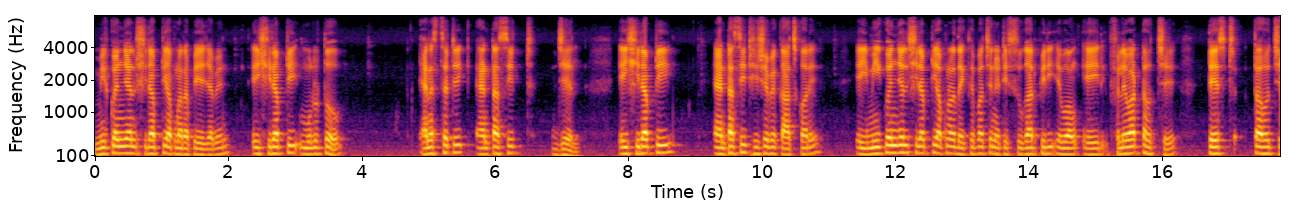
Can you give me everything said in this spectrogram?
মিউকঞ্জেল সিরাপটি আপনারা পেয়ে যাবেন। এই সিরাপটি মূলত অ্যানাস্থেটিক অ্যান্টাসিড জেল। এই সিরাপটি অ্যান্টাসিড হিসেবে কাজ করে। এই মিকোয়েঞ্জেল সিরাপটি আপনারা দেখতে পাচ্ছেন, এটি সুগার ফ্রি এবং এর ফ্লেভারটা হচ্ছে, টেস্টটা হচ্ছে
